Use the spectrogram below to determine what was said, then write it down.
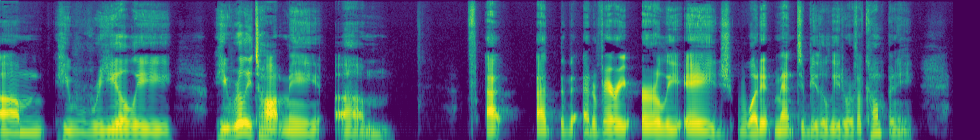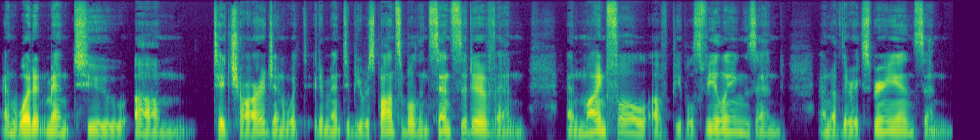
um he really he really taught me um at at at a very early age what it meant to be the leader of a company and what it meant to um take charge and what it meant to be responsible and sensitive and and mindful of people's feelings and and of their experience and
